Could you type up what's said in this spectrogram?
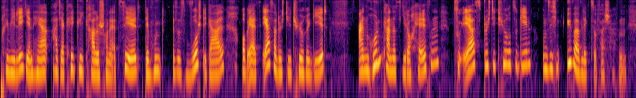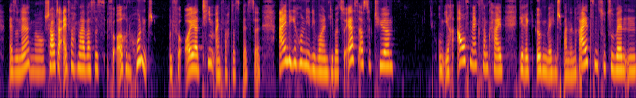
Privilegien her hat ja Kiki gerade schon erzählt, dem Hund ist es wurscht egal, ob er als erster durch die Türe geht. Ein Hund kann es jedoch helfen, zuerst durch die Türe zu gehen, um sich einen Überblick zu verschaffen. Also, ne, genau. schaut da einfach mal, was ist für euren Hund und für euer Team einfach das Beste. Einige Hunde, die wollen lieber zuerst aus der Tür, um ihre Aufmerksamkeit direkt irgendwelchen spannenden Reizen zuzuwenden.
